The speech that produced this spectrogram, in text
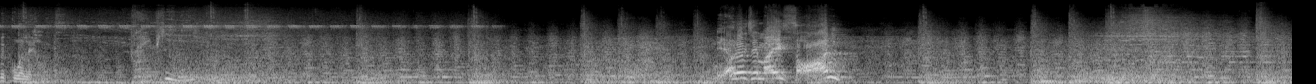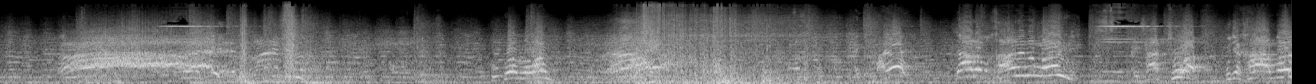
ไปกวนเลยครับ ไล่ผี เดี๋ยวแล้วใช่ไหมสอน ถูกเพิ่มระวังไอ้ไผ่น่ารำคาญเลยนะมึงไอ้ชาติชั่ว กูจะฆ่ามึง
